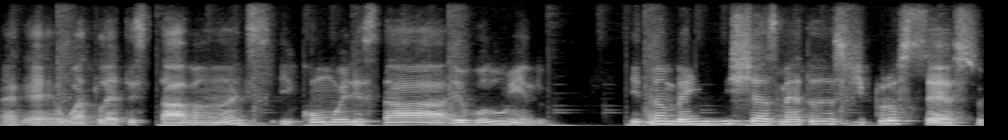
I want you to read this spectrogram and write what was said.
é, é, o atleta estava antes e como ele está evoluindo. E também existem as metas de processo.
